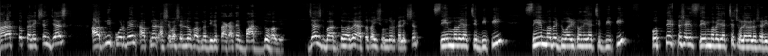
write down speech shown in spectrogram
মারাত্মক কালেকশন জাস্ট আপনি পড়বেন আপনার আশেপাশের লোক আপনার দিকে তাকাতে বাধ্য হবে। জাস্ট বাধ্য হবে, এতটাই সুন্দর কালেকশন সেম ভাবে যাচ্ছে বিপি সেম ভাবে ডুয়াল টোনে যাচ্ছে বিপি প্রত্যেকটা শাড়ি সেম ভাবে যাচ্ছে, চলে গেল শাড়ি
